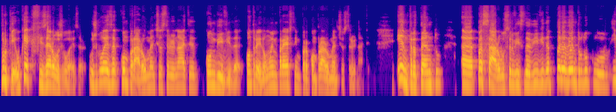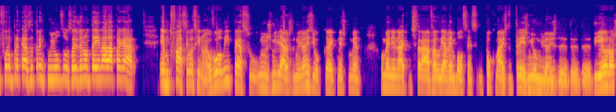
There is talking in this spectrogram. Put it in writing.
porquê? O que é que fizeram os Glazer? Os Glazer compraram o Manchester United com dívida. Contraíram um empréstimo para comprar o Manchester United. Entretanto, uh, passaram o serviço da dívida para dentro do clube e foram para casa tranquilos, ou seja, não têm nada a pagar. É muito fácil assim, não é? Eu vou ali, peço uns milhares de milhões e eu creio que neste momento o Man United estará avaliado em bolsa em pouco mais de 3 mil milhões de, de, de, de euros.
